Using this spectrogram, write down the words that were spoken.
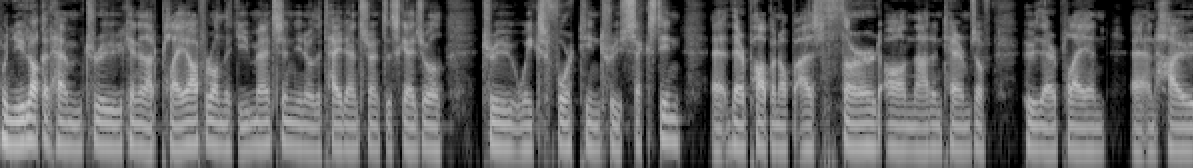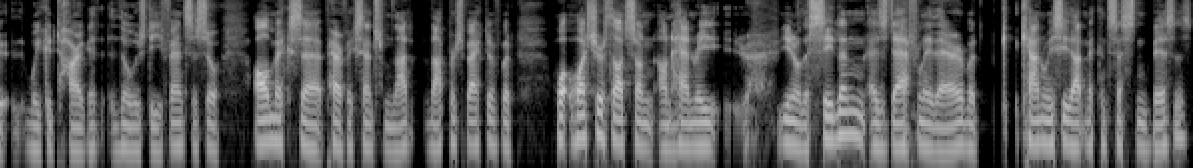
when you look at him through kind of that playoff run that you mentioned, you know, the tight end strength of schedule through weeks 14 through 16, uh, they're popping up as third on that in terms of who they're playing uh, and how we could target those defenses. So all makes uh, perfect sense from that that perspective. But what, what's your thoughts on on Henry? You know, the ceiling is definitely there, but can we see that on a consistent basis?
